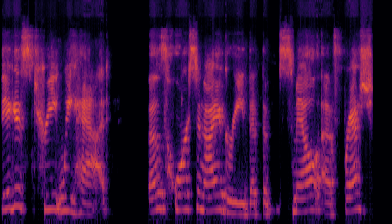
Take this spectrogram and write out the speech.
biggest treat we had. Both Horst and I agreed that the smell of fresh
